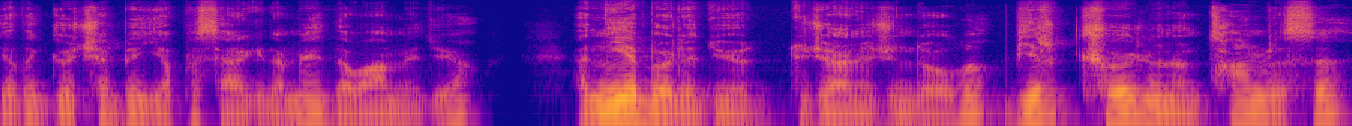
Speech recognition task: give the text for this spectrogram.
ya da göçebe yapı sergilemeye devam ediyor. Ya niye böyle diyor Dücale Cündoğlu? Bir köylünün tanrısı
